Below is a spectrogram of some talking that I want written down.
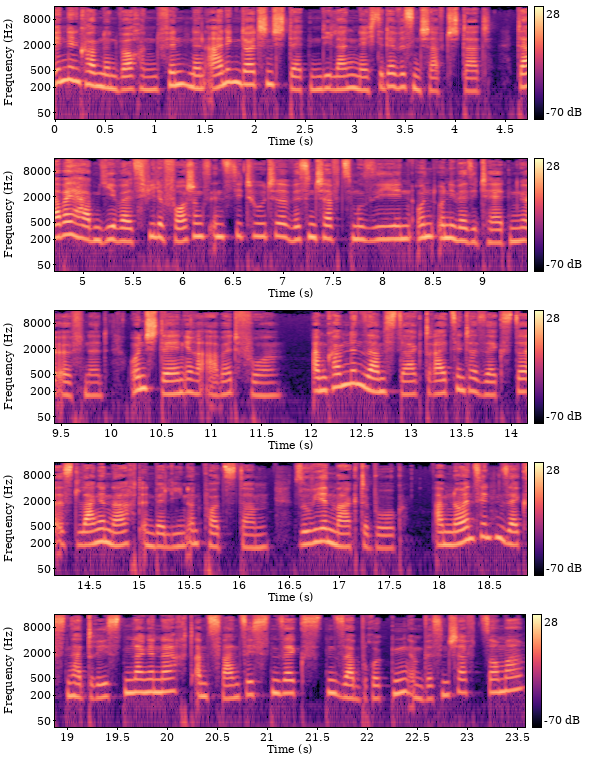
In den kommenden Wochen finden in einigen deutschen Städten die Langen Nächte der Wissenschaft statt. Dabei haben jeweils viele Forschungsinstitute, Wissenschaftsmuseen und Universitäten geöffnet und stellen ihre Arbeit vor. Am kommenden Samstag, 13.06., ist Lange Nacht in Berlin und Potsdam sowie in Magdeburg. Am 19.06. hat Dresden Lange Nacht, am 20.06. Saarbrücken im Wissenschaftssommer,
